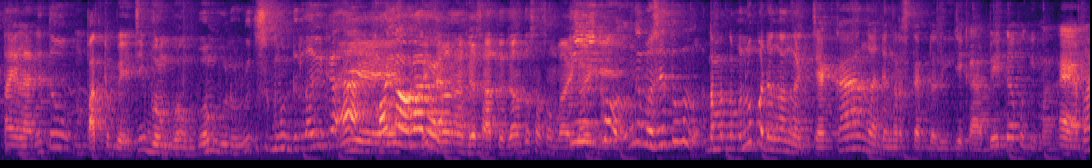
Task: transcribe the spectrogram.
Thailand itu empat ke BC, bom bom bom bunuh lu terus mundur lagi ke A. Iya. Konyol kan ya? cuma ngambil satu doang terus langsung balik Iya lagi. kok enggak maksudnya tuh teman-teman lu pada nggak ngecek kah, nggak denger step dari JKB kah apa gimana? Eh apa?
